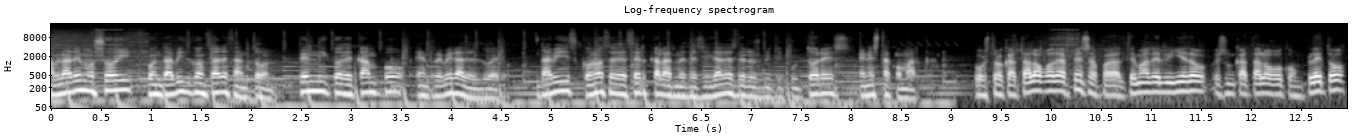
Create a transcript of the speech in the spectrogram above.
Hablaremos hoy con David González Antón, técnico de campo en Ribera del Duero. David conoce de cerca las necesidades de los viticultores en esta comarca. Vuestro catálogo de Arcensa para el tema del viñedo es un catálogo completo,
